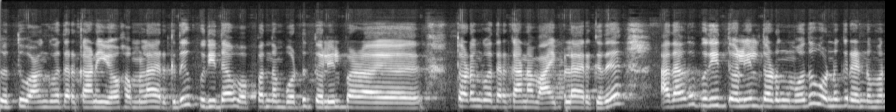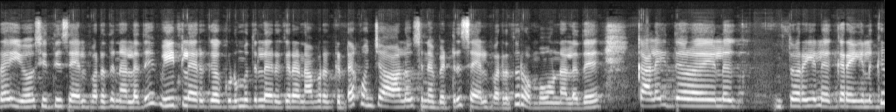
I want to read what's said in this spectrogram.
சொத்து வாங்குவதற்கான யோகமெல்லாம் இருக்குது. புதிதாக ஒப்பந்தம் போட்டு தொழில் ப தொடங்குவதற்கான வாய்ப்பெலாம் இருக்குது. அதாவது புதிய தொழில் தொடங்கும் போது ஒன்றுக்கு ரெண்டு முறை யோசித்து செயல்படுறது நல்லது. வீட்டில் இருக்க குடும்பத்தில் இருக்கிற நபர்கிட்ட கொஞ்சம் ஆலோசனை பெற்று செயல்படுறது ரொம்பவும் நல்லது. கலைத்துறையில் துறையில் இருக்கிறவங்களுக்கு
